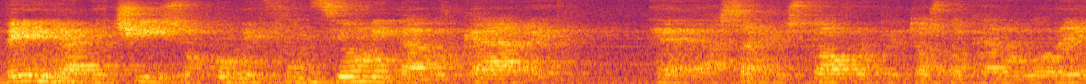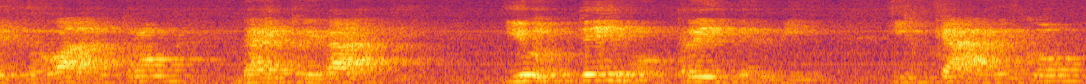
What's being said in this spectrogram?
venga deciso come funzioni da allocare eh, a San Cristoforo piuttosto che a Rogoredo o altro dai privati. Io devo prendermi il carico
